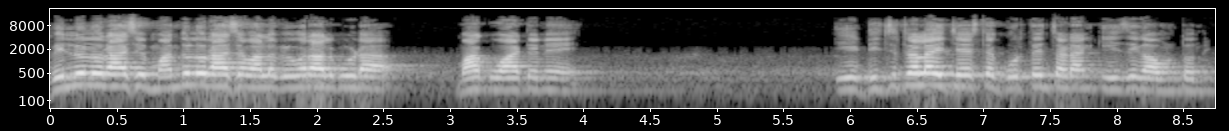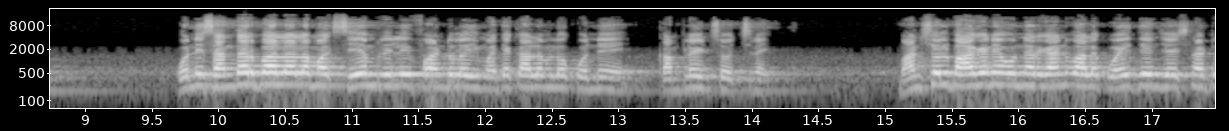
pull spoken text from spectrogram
బిల్లులు రాసి మందులు రాసే వాళ్ళ వివరాలు కూడా మాకు వాటిని ఈ డిజిటలైజ్ చేస్తే గుర్తించడానికి ఈజీగా ఉంటుంది. కొన్ని సందర్భాలలో మాకు సీఎం రిలీఫ్ ఫండ్లో ఈ మధ్యకాలంలో కొన్ని కంప్లైంట్స్ వచ్చినాయి. మనుషులు బాగానే ఉన్నారు కానీ వాళ్ళకు వైద్యం చేసినట్టు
